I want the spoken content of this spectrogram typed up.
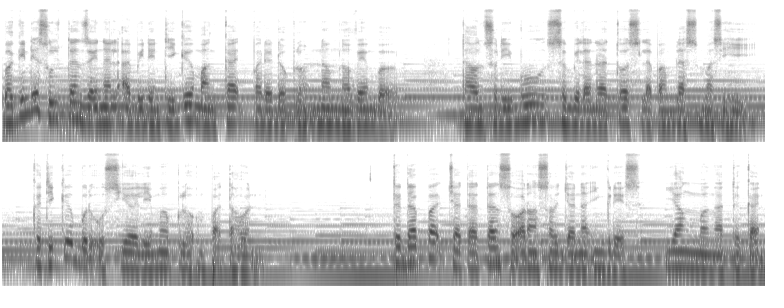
Baginda Sultan Zainal Abidin III mangkat pada 26 November tahun 1918 Masihi ketika berusia 54 tahun. Terdapat catatan seorang sarjana Inggeris yang mengatakan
